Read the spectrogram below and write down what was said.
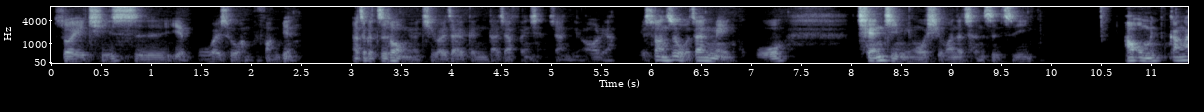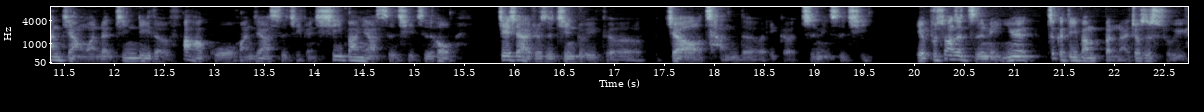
所以其实也不会说很不方便。那这个之后我们有机会再跟大家分享一下纽奥良，也算是我在美国前几名我喜欢的城市之一。好，我们刚刚讲完了经历了法国皇家时期跟西班牙时期之后，接下来就是进入一个比较长的一个殖民时期，也不算是殖民，因为这个地方本来就是属于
